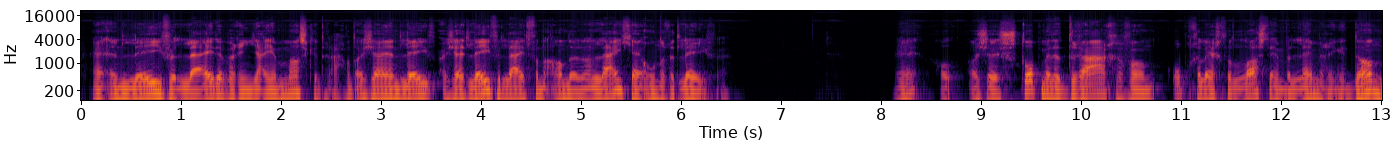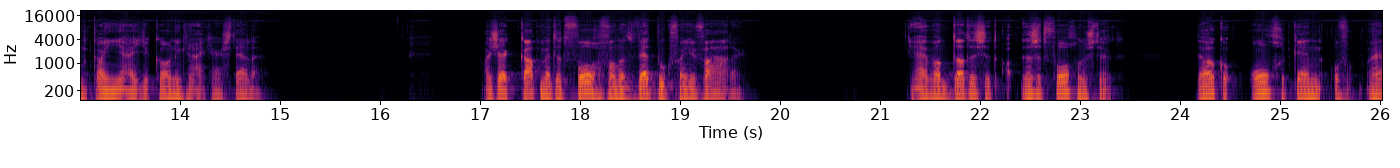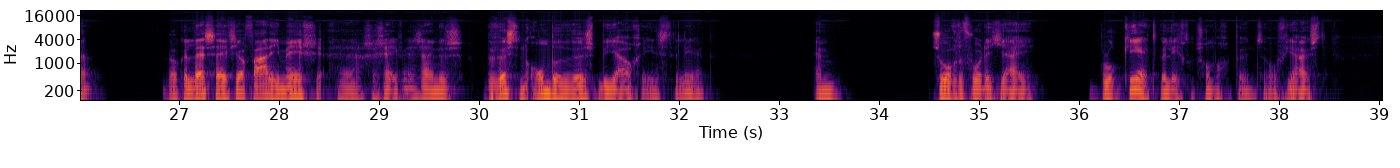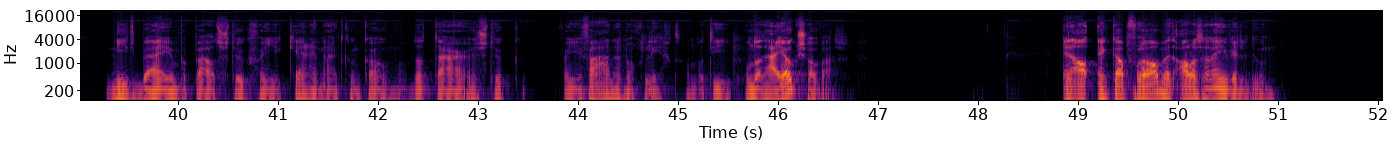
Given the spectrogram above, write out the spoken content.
een leven leiden waarin jij een masker draagt. Want als jij, een als jij het leven leidt van een ander, dan leid jij onder het leven. als jij stopt met het dragen van opgelegde lasten en belemmeringen, dan kan jij je koninkrijk herstellen. Als jij kapt met het volgen van het wetboek van je vader. Ja, want dat is het, dat is het volgende stuk. Welke ongekende of hè, welke lessen heeft jouw vader je meegegeven en zijn dus bewust en onbewust bij jou geïnstalleerd. En zorg ervoor dat jij blokkeert wellicht op sommige punten. Of juist niet bij een bepaald stuk van je kern uit kan komen. Omdat daar een stuk van je vader nog ligt. Omdat, die, omdat hij ook zo was. En, al, en kap vooral met alles alleen willen doen.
